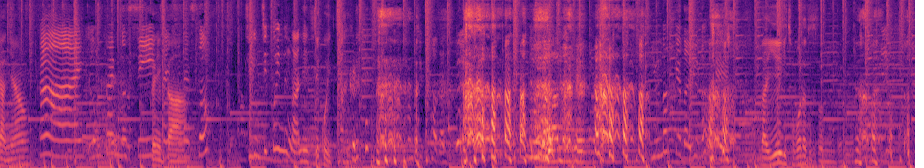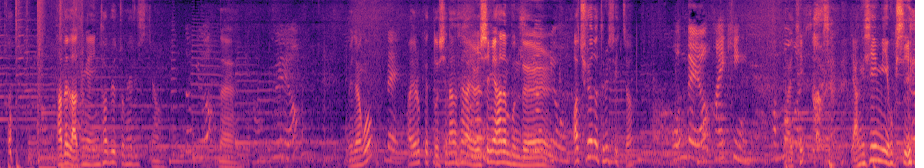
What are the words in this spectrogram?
우리 안녕. 하이 롱타임 노씨 그러니까. 잘 지냈어? 지금 찍고 있는 거 아니지? 찍고 있지. 아 그래? 끔찍하다 누가 나한테 유나깨다 유나깨 나이 얘기 저번에도 들었는데. 다들 나중에 인터뷰 좀 해주시죠. 인터뷰요? 네. 왜요? 왜냐고? 네 아, 이렇게 또 신앙생활 열심히 하는 분들. 출연료. 아, 출연료 드릴 수 있죠. 뭔데요? 바이킹 밥 먹어요 바이킹? 양심이 혹시.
